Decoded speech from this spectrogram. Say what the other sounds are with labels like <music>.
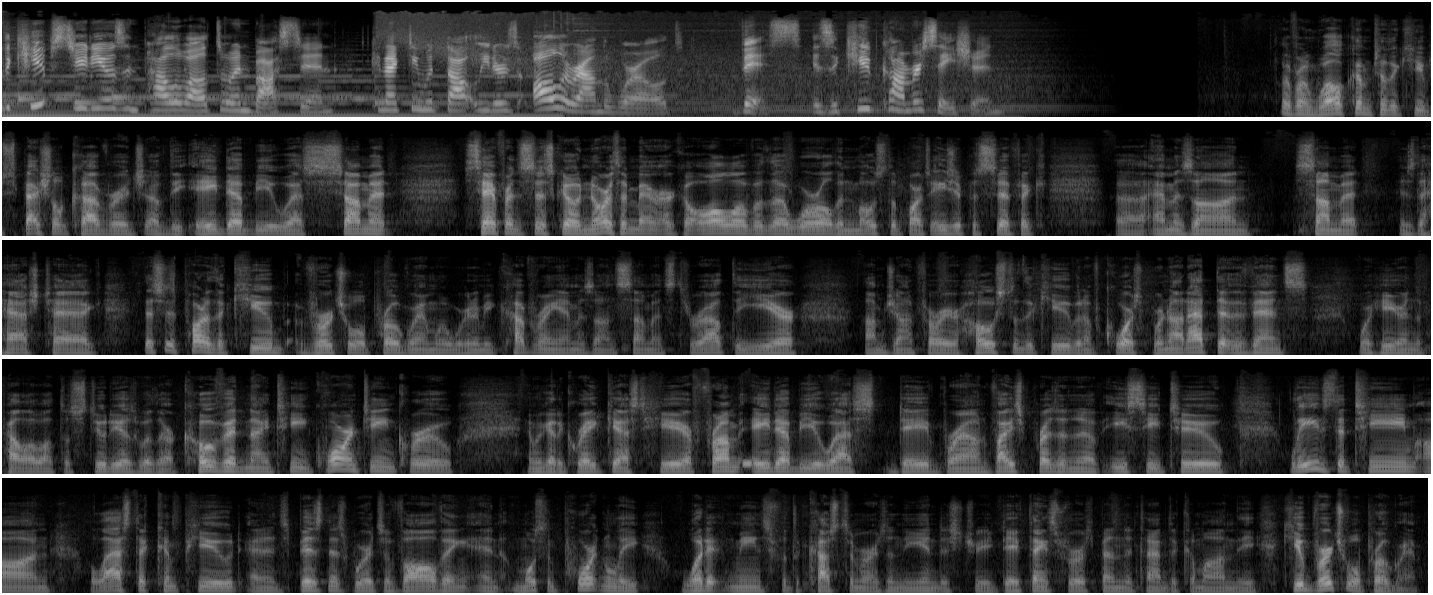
From the CUBE studios in Palo Alto and Boston, connecting with thought leaders all around the world, this is a CUBE Conversation. Hello everyone, welcome to the CUBE special coverage of the AWS Summit, San Francisco, North America, all over the world, and most of the parts, Asia Pacific, uh, Amazon Summit is the hashtag. This is part of the CUBE virtual program where we're going to be covering Amazon Summits throughout the year. I'm John Furrier, host of theCUBE, and of course, we're not at the events, we're here in the Palo Alto studios with our COVID-19 quarantine crew, and we got a great guest here from AWS, Dave Brown, Vice President of EC2, leads the team on Elastic Compute and its business, where it's evolving, and most importantly, what it means for the customers in the industry. Dave, thanks for spending the time to come on the CUBE virtual program.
